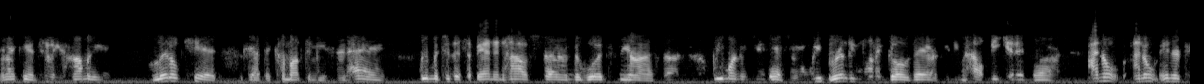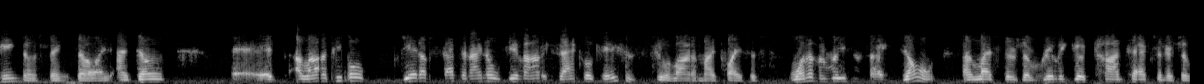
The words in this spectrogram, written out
And I can't tell you how many little kids got to come up to me and said, "Hey, we went to this abandoned house uh, in the woods near us. Uh, we want to do this. We really want to go there. Can you help me get in there?" I don't. I don't entertain those things, though. I, I don't. Eh, it, a lot of people get upset that I don't give out exact locations to a lot of my places. One of the reasons I don't, unless there's a really good context and there's a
